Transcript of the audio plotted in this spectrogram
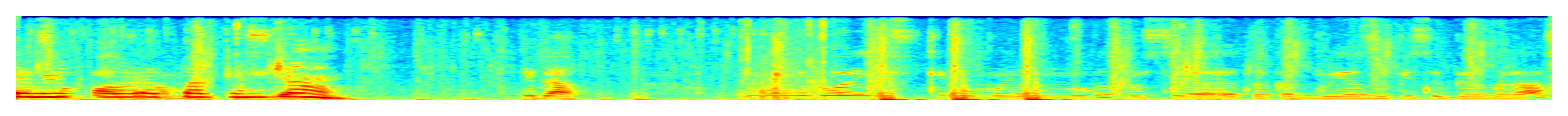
Fucking пошел. jump. Ребят, вы мне говорили, что типа мы, ну вы просто это как бы я записываю первый раз.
